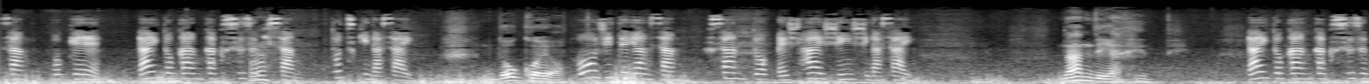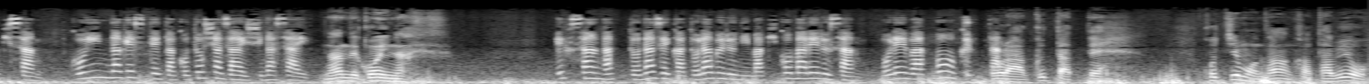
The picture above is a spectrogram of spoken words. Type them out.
3、OK。ライト感覚鈴木さん、とつきなさい。どこよ？応じてヤンさん、不さんと飯配信しなさい。なんでやねんってライト感覚鈴木さん、コイン投げ捨てたこと謝罪しなさい。なんでコインな F さん、あっとなぜかトラブルに巻き込まれるさん、俺はもう食った。ほら食ったって。こっちもなんか食べよ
